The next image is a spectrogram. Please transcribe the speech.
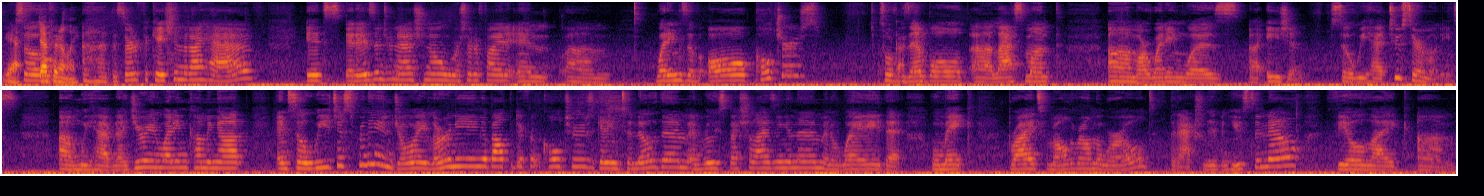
Yeah, so, definitely. Uh, the certification that I have, it's it is international. We're certified in um, weddings of all cultures. So, for gotcha. example, uh, last month, um, our wedding was uh, Asian, so we had two ceremonies. Um, we have Nigerian wedding coming up. And so we just really enjoy learning about the different cultures, getting to know them, and really specializing in them in a way that will make brides from all around the world that actually live in Houston now feel like um,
